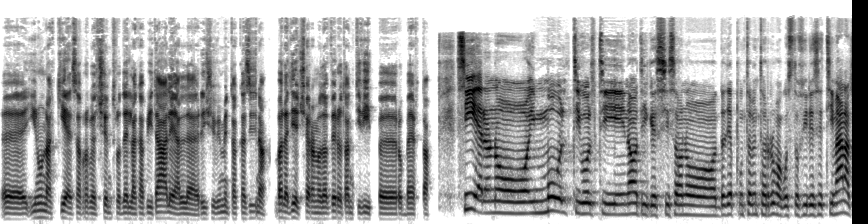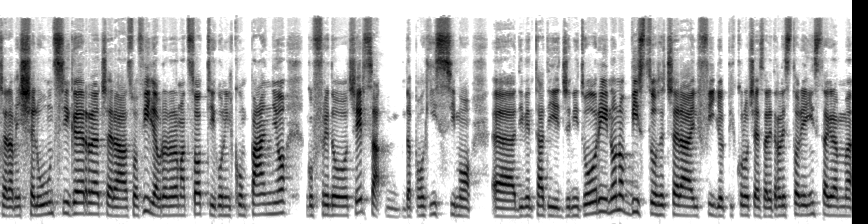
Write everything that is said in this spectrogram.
eh, in una chiesa proprio al centro della capitale al ricevimento a Casina Valadia c'erano davvero tanti VIP, eh, Roberta. Sì, erano in molti volti noti che si sono dati appuntamento a Roma questo fine settimana. C'era Michelle Hunziker, c'era sua figlia Aurora Ramazzotti con il compagno Goffredo Cersa, da pochissimo eh, diventati genitori. Non ho visto se c'era il figlio, il piccolo Cesare, tra le storie Instagram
